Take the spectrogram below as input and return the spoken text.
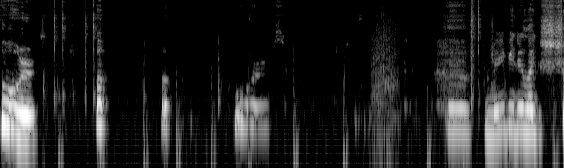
Horse. Uh, uh, horse. Maybe they like sh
